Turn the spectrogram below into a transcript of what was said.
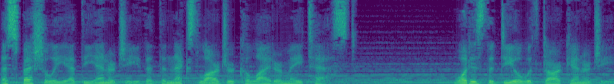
especially at the energy that the next larger collider may test. What is the deal with dark energy?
